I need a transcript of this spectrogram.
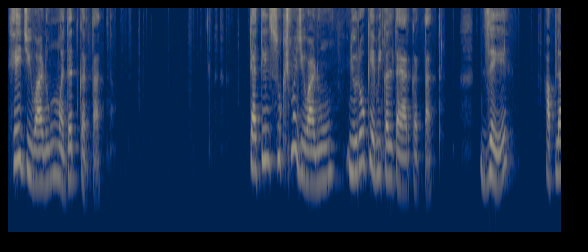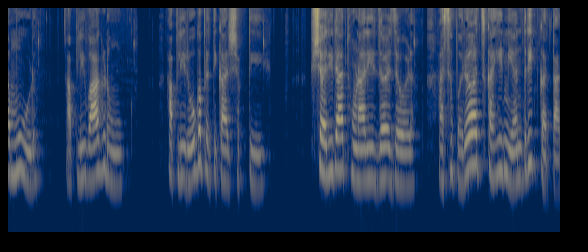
हे जीवाणू मदत करतात. त्यातील सूक्ष्म जीवाणू न्यूरोकेमिकल तयार करतात. जे आपला मूड आपली वागणूक आपली रोगप्रतिकारशक्ती शरीरात होणारी जळजळ असं बरंच काही नियंत्रित करतात.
